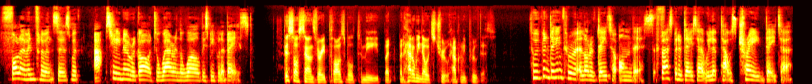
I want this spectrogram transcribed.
follow influencers with absolutely no regard to where in the world these people are based. This all sounds very plausible to me, but, but how do we know it's true? How can we prove this? So we've been digging through a lot of data on this. The first bit of data we looked at was trade data.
